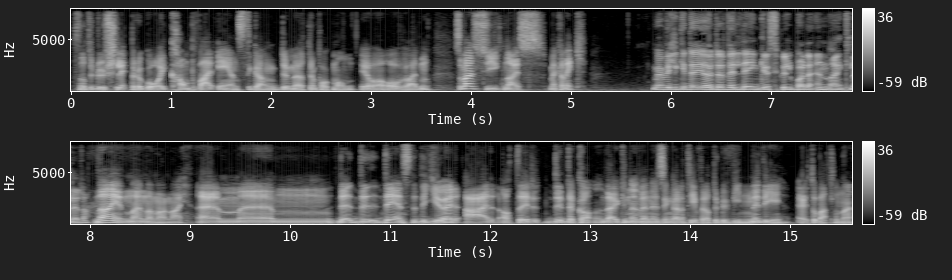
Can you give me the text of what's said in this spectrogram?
Sånn at du slipper å gå i kamp hver eneste gang du møter en Pokémon i oververden. Som er en sykt nice mekanikk. Men vil ikke det gjøre et veldig enkelt spill bare enda enklere? Nei, nei, nei. nei, em, det, det, det eneste det gjør, er at det, det, det, kan, det er jo ikke nødvendigvis en garanti for at du vinner de autobattlene.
